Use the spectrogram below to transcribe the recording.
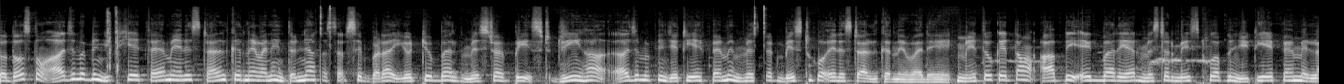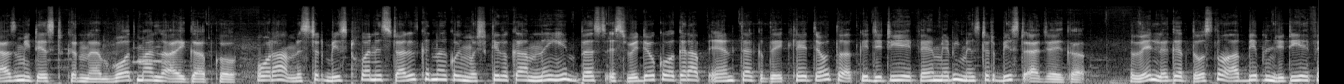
तो दोस्तों, आज हम अपनी जी टी फैम इंस्टॉल करने वाले हैं दुनिया का सबसे बड़ा यूट्यूबर मिस्टर बीस्ट जी हाँ आज हम अपनी जी टी फैम में मिस्टर बीस्ट को इंस्टॉल करने वाले हैं। मैं तो कहता हूँ, आप भी एक बार यार मिस्टर बीस्ट को अपनी जी टी फैम में लाजमी टेस्ट करना है बहुत मज़ा आएगा आपको। और हाँ मिस्टर बीस्ट को इंस्टॉल करना कोई मुश्किल काम नहीं है, बस इस वीडियो को अगर आप एंड तक देख लेते हो तो आपकी जी टी फैम में भी मिस्टर बीस्ट आ जाएगा। वेल अगर दोस्तों आप भी अपने जी टी एफ़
